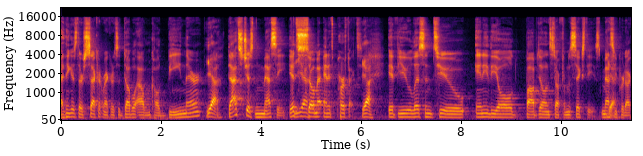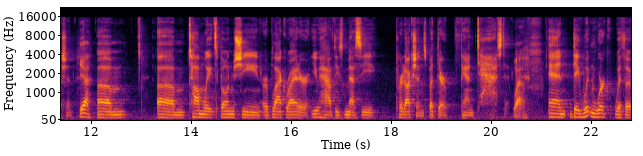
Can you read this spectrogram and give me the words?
I think it's their second record. It's a double album called Being There. Yeah. that's just messy. It's Yeah. so me- and it's perfect. Yeah. If you listen to any of the old Bob Dylan stuff from the '60s, messy Yeah. production. Yeah. Um, um, Tom Waits' Bone Machine or Black Rider, you have these messy productions, but they're fantastic. Wow. And they wouldn't work with a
